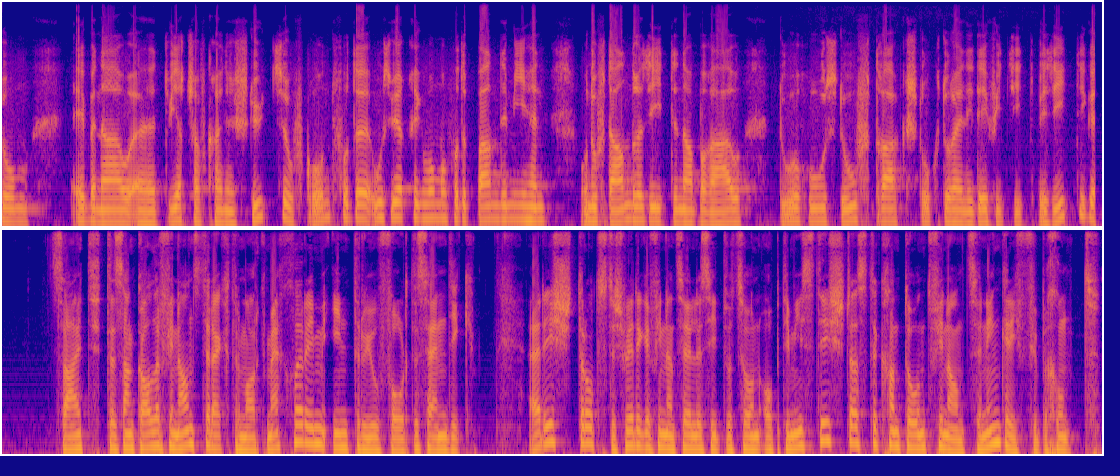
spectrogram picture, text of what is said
um eben auch äh, die Wirtschaft können stützen aufgrund von der Auswirkungen, die wir von der Pandemie haben. Und auf der anderen Seite aber auch durchaus den Auftrag, strukturelle Defizite beseitigen. Sagt der St. Galler Finanzdirektor Mark Mechler im Interview vor der Sendung. Er ist trotz der schwierigen finanziellen Situation optimistisch, dass der Kanton die Finanzen in den Griff bekommt.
